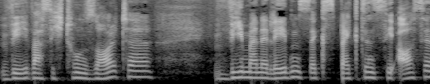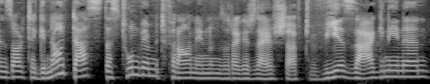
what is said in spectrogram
wie, was ich tun sollte wie meine Lebensexpectancy aussehen sollte. Genau das, das tun wir mit Frauen in unserer Gesellschaft. Wir sagen ihnen,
